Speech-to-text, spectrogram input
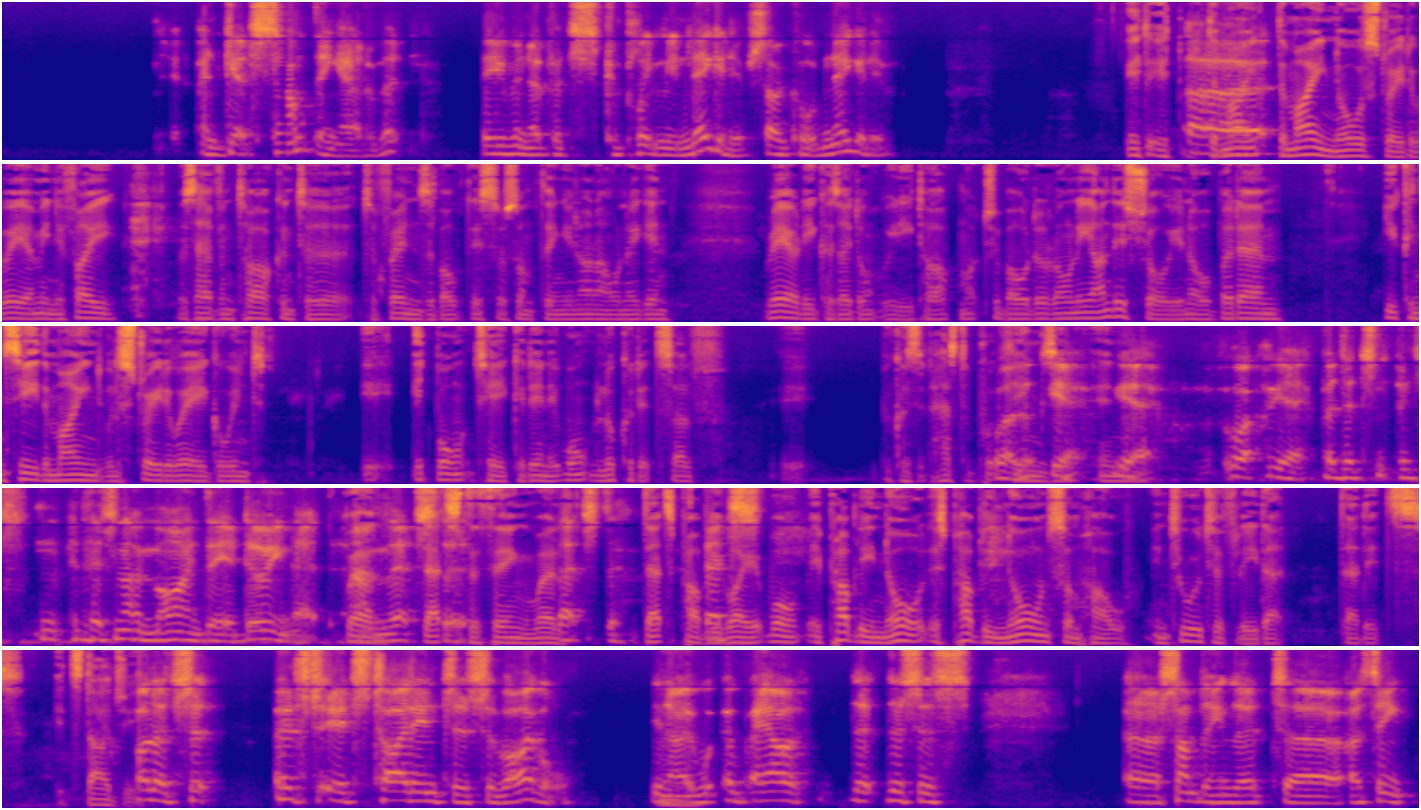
and get something out of it, even if it's completely negative, so called negative. It, it the Uh, mind the mind knows straight away. I mean, if I was having talking to to friends about this or something, you know, now and again, rarely because I don't really talk much about it, only on this show, you know. But um, you can see the mind will straight away go into. It, it won't take it in. It won't look at itself eh, because it has to put Well, things yeah, in. in yeah. Well, yeah, but it's it's there's no mind there doing that. Well, Um, that's, the, thing. Well, that's the, that's, the- probably why it won't. It probably know. It's probably known somehow intuitively that that it's it's dodgy. Well, it's it's it's tied into survival. You know, our th- this is uh, something that uh, I think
